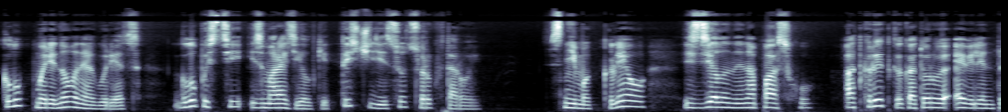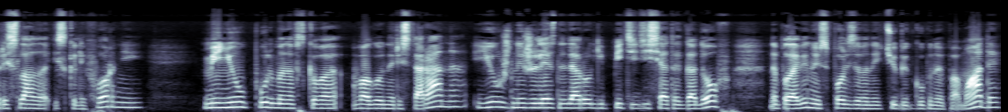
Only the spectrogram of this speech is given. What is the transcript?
«Клуб «Маринованный огурец», «Глупости из морозилки», 1942». Снимок Клео, сделанный на Пасху, открытка, которую Эвелин прислала из Калифорнии, меню пульмановского вагона-ресторана, южной железной дороги 50-х годов, наполовину использованный тюбик губной помады,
